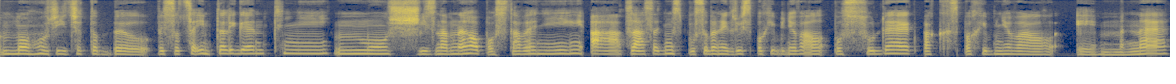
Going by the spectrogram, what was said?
Mohu říct, že to byl vysoce inteligentní muž významného postavení a zásadním způsobem nejdřív spochybňoval posudek, pak spochybňoval i mne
